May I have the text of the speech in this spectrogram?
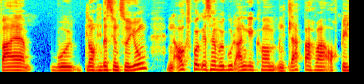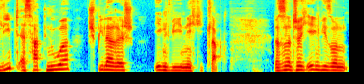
war er wohl noch ein bisschen zu jung. In Augsburg ist er wohl gut angekommen. In Gladbach war auch beliebt. Es hat nur spielerisch irgendwie nicht geklappt. Das ist natürlich irgendwie so ein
